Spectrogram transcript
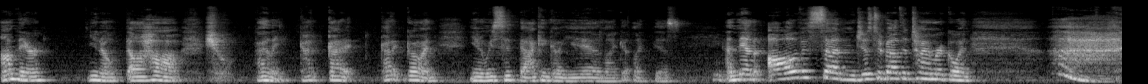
I'm there. You know, aha, Whew, finally got it, got it, got it going. You know, we sit back and go, yeah, I like it like this. And then all of a sudden, just about the time we're going, ah,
